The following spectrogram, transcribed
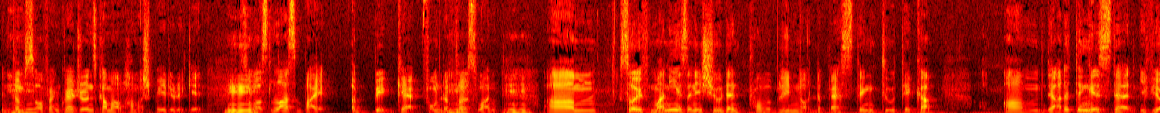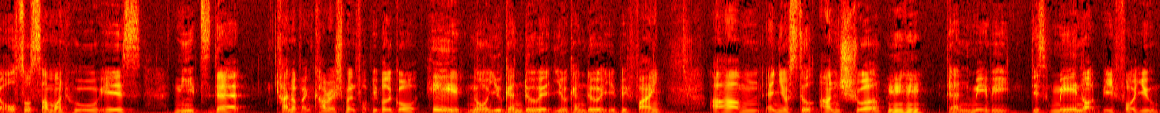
in terms of when graduates come out, how much pay do they get? So it was last by a big gap from the first one. Um, so if money is an issue, then probably not the best thing to take up. Um, the other thing is that if you're also someone who is needs that kind of encouragement for people to go, hey, no, you can do it, you can do it, you'll be fine, um, and you're still unsure, then maybe this may not be for you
